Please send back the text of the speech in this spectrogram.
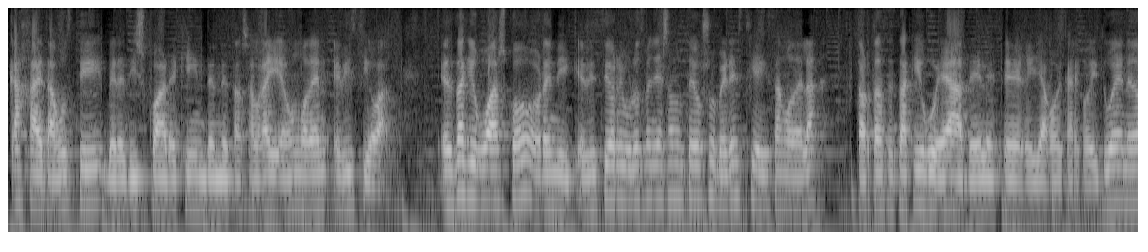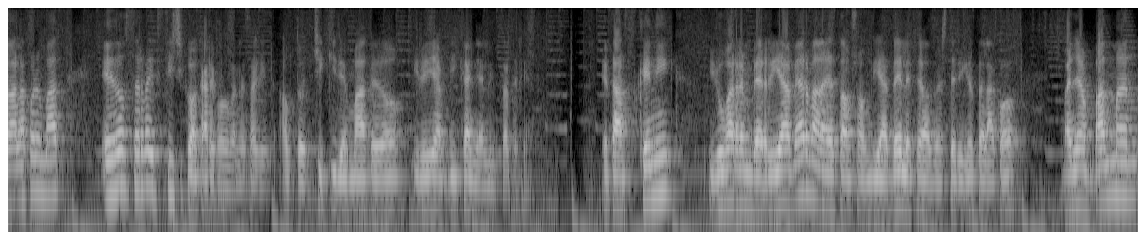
kaja eta guzti bere diskoarekin dendetan salgai egongo den edizio bat. Ez dakigu asko, oraindik edizio horri buruz baina esan dute oso berezia izango dela, eta hortaz ez dakigu ea DLC gehiago ekarriko dituen edo alakoren bat, edo zerbait fisikoa ekarriko duen ez dakit, auto txikiren bat edo ideia bikaina litzateria. Eta azkenik, hirugarren berria behar bada ez da oso handia DLC bat besterik ez delako, baina Batman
